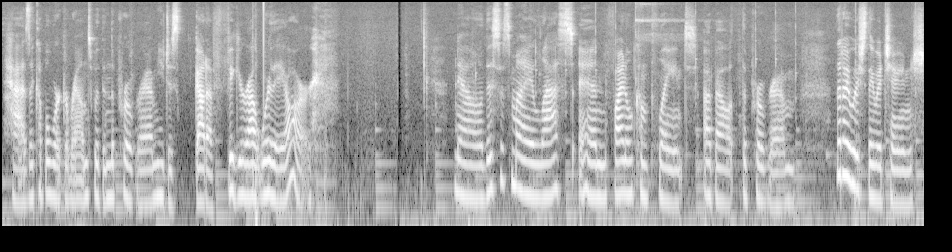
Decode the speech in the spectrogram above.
has a couple workarounds within the program. You just gotta figure out where they are. now, this is my last and final complaint about the program that I wish they would change,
